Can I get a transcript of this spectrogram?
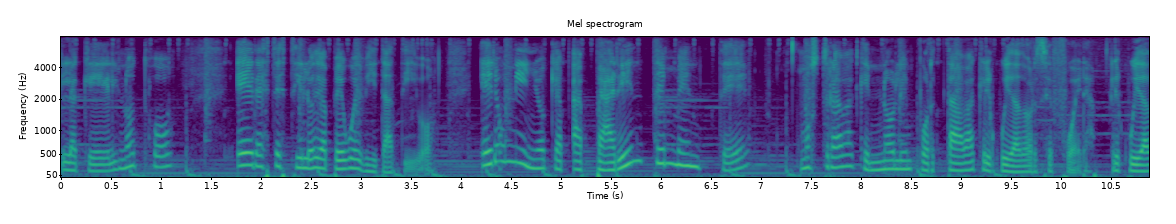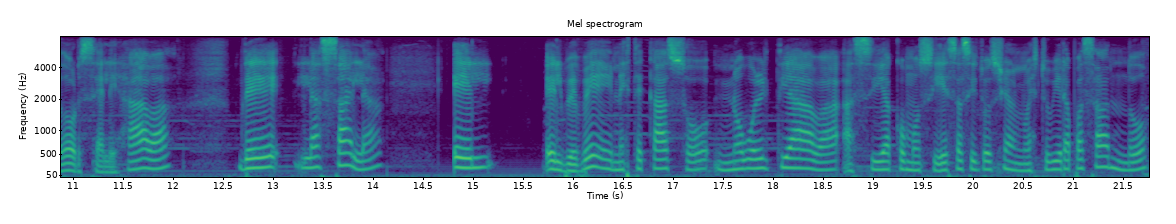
la que él notó, era este estilo de apego evitativo. Era un niño que aparentemente mostraba que no le importaba que el cuidador se fuera. El cuidador se alejaba de la sala, él el bebé en este caso no volteaba, hacía como si esa situación no estuviera pasando,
